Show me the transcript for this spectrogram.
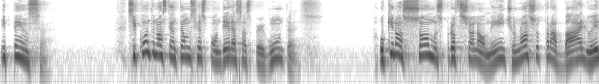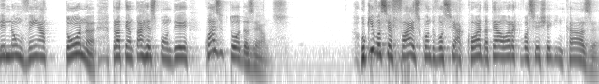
e pensa. Se quando nós tentamos responder essas perguntas, o que nós somos profissionalmente, o nosso trabalho, ele não vem à tona para tentar responder quase todas elas. O que você faz quando você acorda até a hora que você chega em casa?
